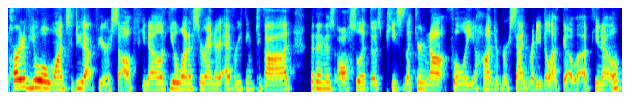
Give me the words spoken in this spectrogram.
part of you will want to do that for yourself you know like you'll want to surrender everything to god but then there's also like those pieces like you're not fully 100% ready to let go of you know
